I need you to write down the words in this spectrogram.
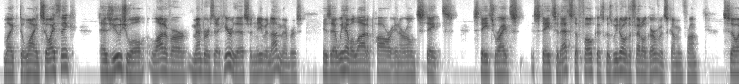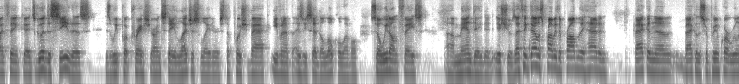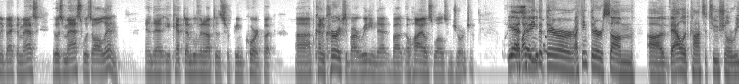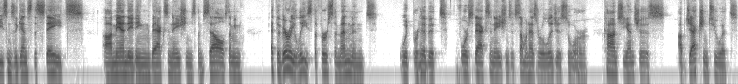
Mike DeWine. So I think as usual, a lot of our members that hear this, and even non members, is that we have a lot of power in our own states, states' rights, states. And that's the focus because we know the federal government's coming from. So I think it's good to see this as we put pressure on state legislators to push back, even at the, as you said, the local level, so we don't face uh, mandated issues. I think that was probably the problem they had in back in the back in the Supreme Court ruling back in Mass because Mass was all in, and that he kept on moving it up to the Supreme Court. But uh, I'm kind of encouraged about reading that about Ohio as well as in Georgia. Yeah, so I think that there are. I think there are some uh, valid constitutional reasons against the states uh, mandating vaccinations themselves. I mean, at the very least, the First Amendment would prohibit forced vaccinations if someone has a religious or conscientious objection to it.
